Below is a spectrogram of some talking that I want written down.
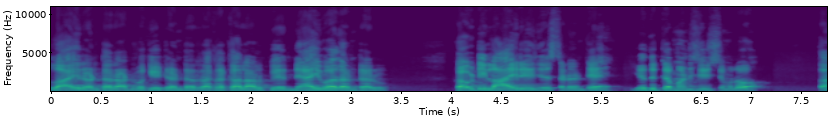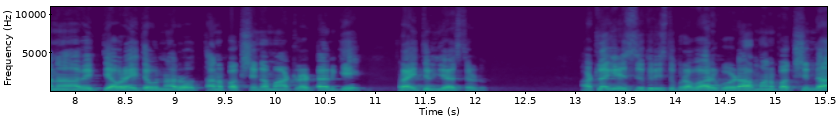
లాయర్ అంటారు అడ్వకేట్ అంటారు రకరకాల వాళ్ళ పేరు న్యాయవాది అంటారు. కాబట్టి లాయర్ ఏం చేస్తాడంటే ఎదుట మనిషి విషయంలో తన వ్యక్తి ఎవరైతే ఉన్నారో తన పక్షంగా మాట్లాడటానికి ప్రయత్నం చేస్తాడు. అట్లా యేసుక్రీస్తు ప్రభువారు కూడా మన పక్షంగా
